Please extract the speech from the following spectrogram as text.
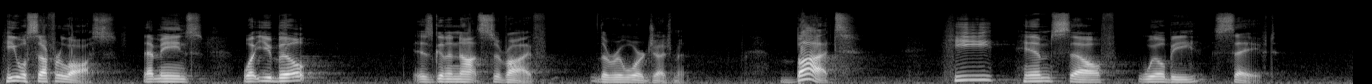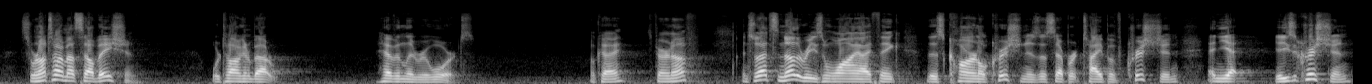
he will suffer loss. That means what you built is going to not survive the reward judgment. But he himself will be saved. So we're not talking about salvation. We're talking about heavenly rewards. Okay? Fair enough? And so that's another reason why I think this carnal Christian is a separate type of Christian, and yet he's a Christian,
